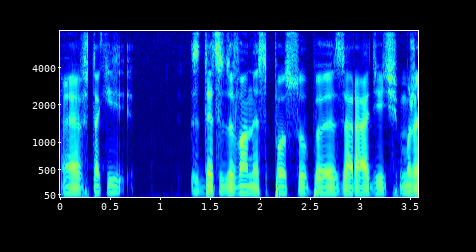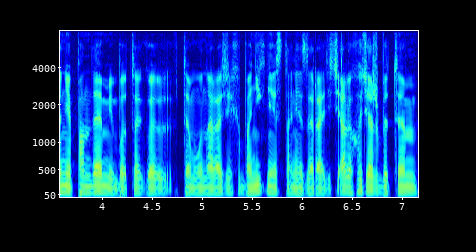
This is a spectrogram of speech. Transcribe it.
e, w taki zdecydowany sposób e, zaradzić, może nie pandemii, bo tego, temu na razie chyba nikt nie jest w stanie zaradzić, ale chociażby tym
